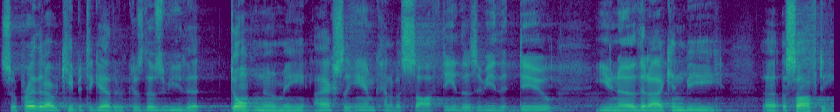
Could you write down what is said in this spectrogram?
So pray that I would keep it together because those of you that don't know me, I actually am kind of a softy. Those of you that do, you know that I can be a softy.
